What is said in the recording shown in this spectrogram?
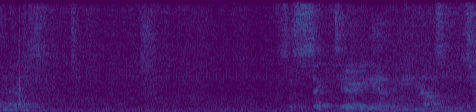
Anyone else? So Secretary, you have any announcements?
